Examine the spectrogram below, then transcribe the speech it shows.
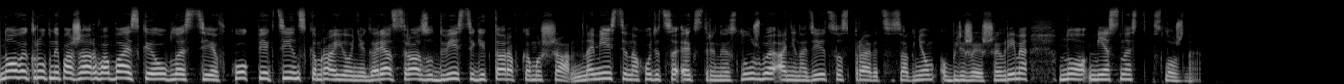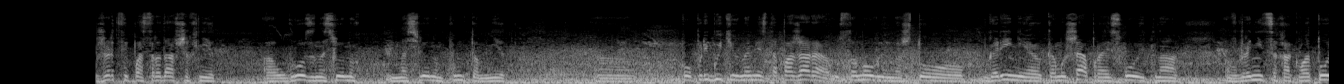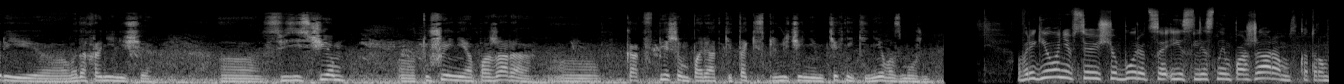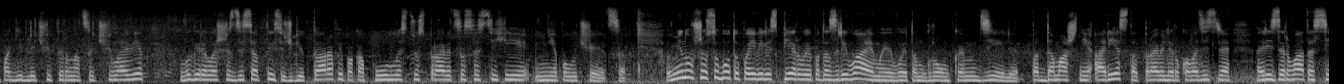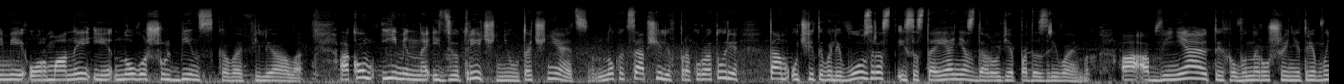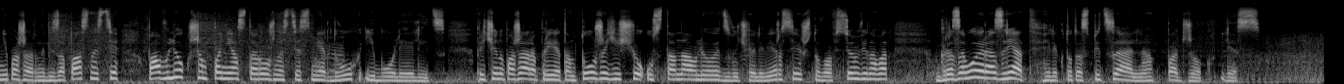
Новый крупный пожар в Абайской области. В Кокпектинском районе горят сразу 200 гектаров камыша. На месте находятся экстренные службы. Они надеются справиться с огнем в ближайшее время, но местность сложная. Жертв и пострадавших нет. А Угрозы населенных, населенным пунктам нет. А, По прибытию на место пожара установлено, что горение камыша происходит на, в границах акватории э, водохранилища. А, В связи с чем э, тушение пожара э, как в пешем порядке, так и с привлечением техники невозможно. В регионе все еще борются и с лесным пожаром, в котором погибли 14 человек. Выгорело 60 тысяч гектаров, и пока полностью справиться со стихией не получается. В минувшую субботу появились первые подозреваемые в этом громком деле. Под домашний арест отправили руководителя резервата семей Орманы и Новошульбинского филиала. О ком именно идет речь, не уточняется. Но, как сообщили в прокуратуре, там учитывали возраст и состояние здоровья подозреваемых. А обвиняют их в нарушении требований пожарной безопасности, повлекшим по неосторожности смерть двух и более лиц. Причину пожара при этом тоже еще устанавливают. Звучали версии, что во всем виноват грозовой разряд или кто-то специально поджег лес.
